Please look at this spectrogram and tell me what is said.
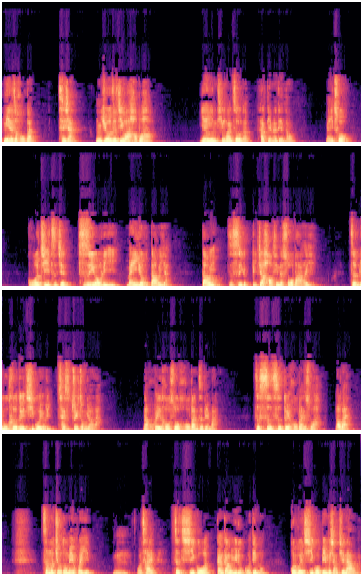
灭了这侯范。丞相，你觉得我这计划好不好？晏婴听完之后呢，他点了点头。没错，国际之间只有利益，没有道义啊。道义只是一个比较好听的说法而已。这如何对齐国有利才是最重要的。那回头说侯范这边吧。这四次对侯范说啊，老板。这么久都没回应，嗯，我猜这齐国刚刚与鲁国订盟，会不会齐国并不想接纳我们？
